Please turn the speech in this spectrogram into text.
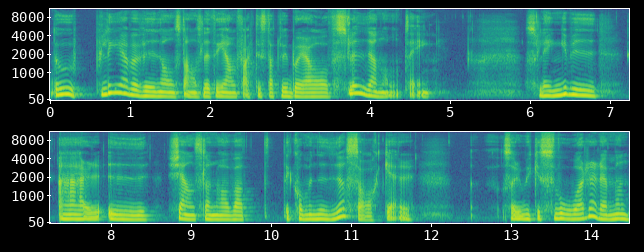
då upplever vi någonstans lite grann faktiskt att vi börjar avslöja någonting. Så länge vi är i känslan av att det kommer nya saker så är det mycket svårare. Men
